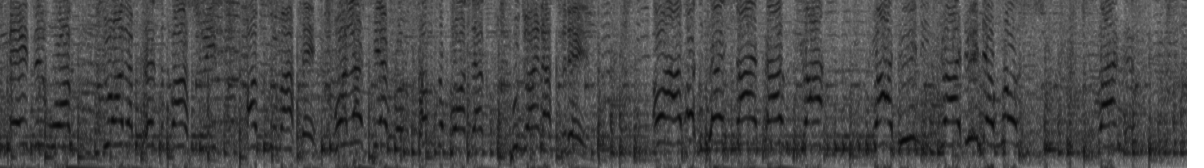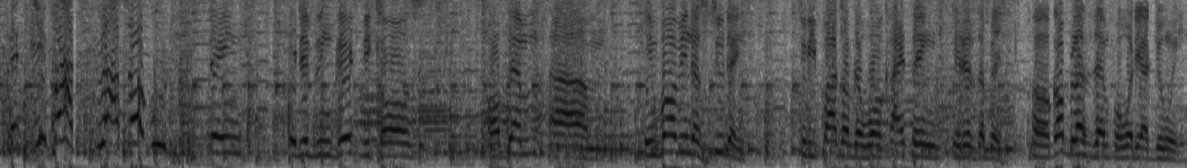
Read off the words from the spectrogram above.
amazing walk through all the principal streets of Kumasi. Well, let's hear from some supporters who joined us today. Oh, I want to tell Nhyira FM, you are, you are doing it, you are doing the most. But in fact, you are so good. I think it has been great because of them um, involving the students to be part of the work, I think it is the best. Oh, God bless them for what they are doing.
